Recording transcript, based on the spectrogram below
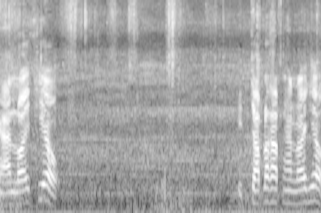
งานร้อยเที่ยว ปิดจับแล้วครับงานร้อยเที่ยว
